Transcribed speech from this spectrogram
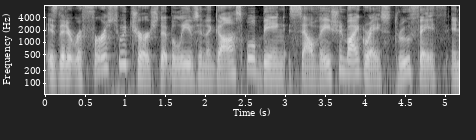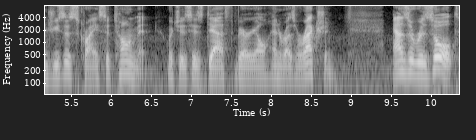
is that it refers to a church that believes in the gospel being salvation by grace through faith in Jesus Christ's atonement, which is his death, burial, and resurrection. As a result,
